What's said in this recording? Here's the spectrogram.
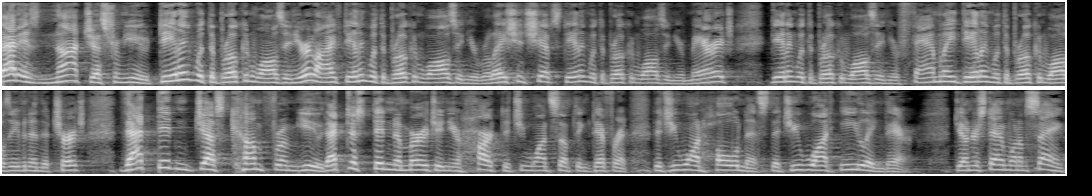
that is not just from you. Dealing with the broken walls in your life, dealing with the broken walls in your relationships, dealing with the broken walls in your marriage, dealing with the broken walls in your family, dealing with the broken walls even in the church, that didn't just come from you. That just didn't emerge in your heart that you want something different, that you want wholeness, that you want healing there. Do you understand what I'm saying?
